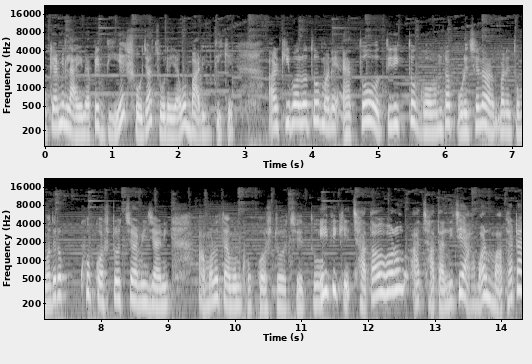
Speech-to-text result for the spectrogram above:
ওকে আমি লাইন আপে দিয়ে সোজা চলে যাব বাড়ির দিকে। আর কি বলো তো মানে এত অতিরিক্ত গরমটা পড়েছে না মানে তোমাদেরও খুব কষ্ট হচ্ছে, আমি জানি। আমারও তেমন খুব কষ্ট হচ্ছে, তো এইদিকে ছাতাও গরম আর ছাতার নিচে আমার মাথাটা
